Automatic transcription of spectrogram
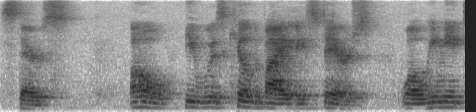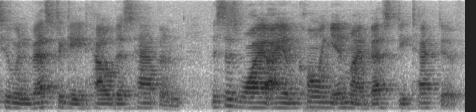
Stairs. Oh, he was killed by a stairs. Well, we need to investigate how this happened. This is why I am calling in my best detective.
